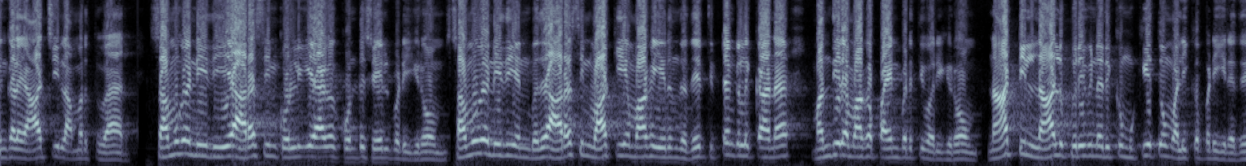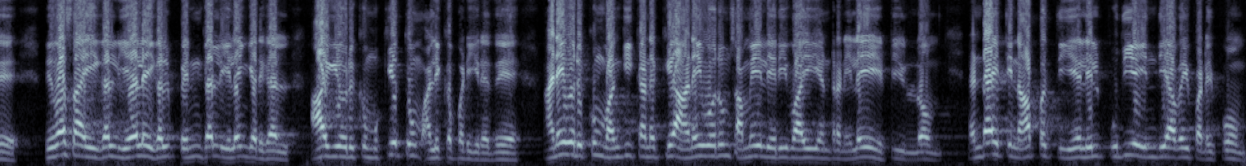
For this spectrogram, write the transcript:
எங்களை ஆட்சியில் அமர்த்துவார். சமூக நீதியை அரசின் கொள்கையாக கொண்டு செயல்படுகிறோம். சமூக நீதி என்பது அரசின் வாக்கியமாக இருந்தது திட்டங்களுக்கான மந்திரமாக பயன்படுத்தி வருகிறோம். நாட்டில் நாலு பிரிவினருக்கு முக்கியத்துவம் அளிக்கப்படுகிறது. விவசாயிகள் ஏழைகள் பெண்கள் இளைஞர்கள் ஆகியோருக்கு முக்கியத்துவம் அளிக்கப்படுகிறது. அனைவருக்கும் வங்கி கணக்கு அனைவரும் சமையல் எரிவாயு என்ற நிலையை எட்டியுள்ளோம். இரண்டாயிரத்தி நாற்பத்தி ஏழில் புதிய இந்தியாவை படைப்போம்.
